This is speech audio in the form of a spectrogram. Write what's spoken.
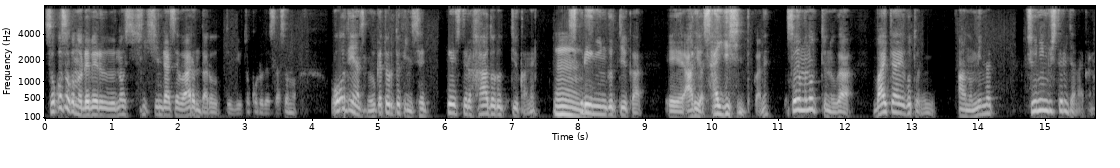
そこそこのレベルのし信頼性はあるんだろうっていうところでさ、そのオーディエンスの受け取るときに設定してるハードルっていうかね、うん。スクリーニングっていうか、えーあるいは猜疑心とかね、そういうものっていうのが、媒体ごとにあのみんなチューニングしてるんじゃないかな。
